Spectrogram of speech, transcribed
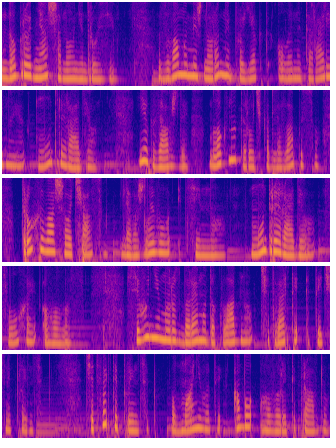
Доброго дня, шановні друзі! З вами міжнародний проєкт Олени Тараріної Мудре Радіо. Як завжди, блокнот і ручка для запису, трохи вашого часу для важливого і цінного. Мудре Радіо. Слухай голос. Сьогодні ми розберемо докладно четвертий етичний принцип. Четвертий принцип обманювати або говорити правду.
